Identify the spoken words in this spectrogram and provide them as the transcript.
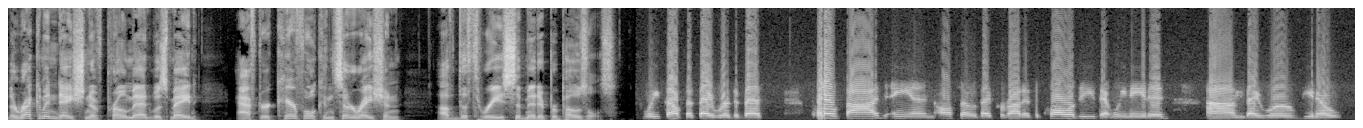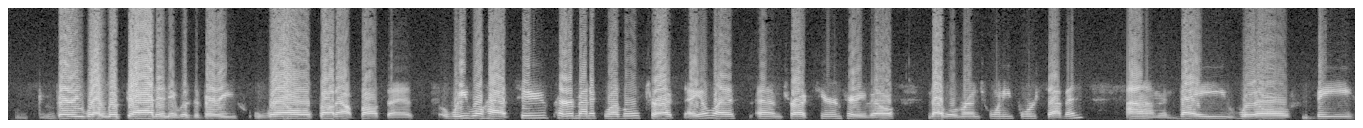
the recommendation of ProMed was made after careful consideration of the three submitted proposals. We felt that they were the best qualified, and also they provided the quality that we needed. Um, they were, you know, very well looked at, and it was a very well thought out process. We will have two paramedic level trucks, ALS um, trucks here in Perryville, that will run 24 7. Um, they will be,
